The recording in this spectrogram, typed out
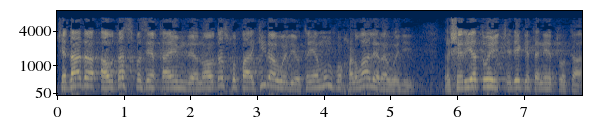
چې دا د او دس په ځای قائم دی نو او دس خو پاکي راولي او تیمم خو خړواله راولي نو شریعت وایي چې دې کې تنیت وکا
